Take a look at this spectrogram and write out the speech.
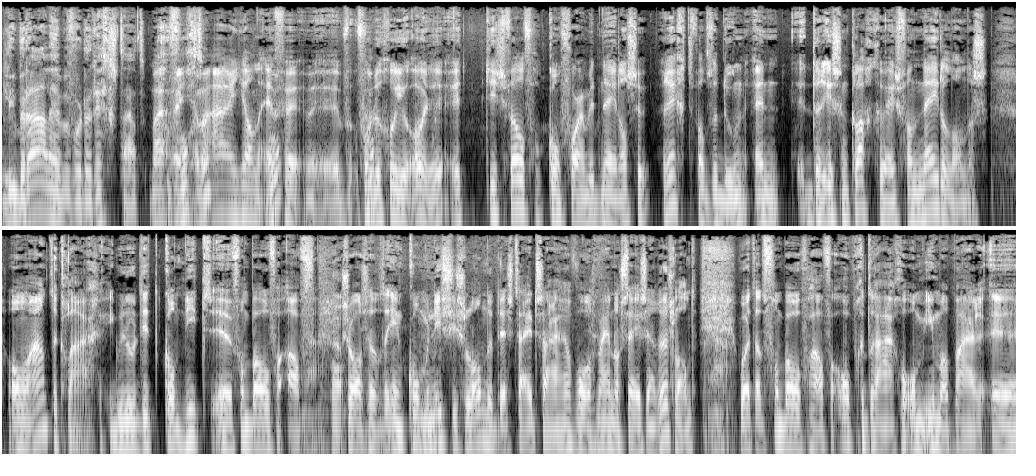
Liberalen hebben voor de rechtsstaat Maar, eh, gevochten. maar even eh, voor de goede orde. Het is wel conform het Nederlandse recht wat we doen. En er is een klacht geweest van Nederlanders om hem aan te klagen. Ik bedoel, dit komt niet eh, van bovenaf. Zoals we dat in communistische landen destijds zagen. Volgens mij nog steeds in Rusland. Wordt dat van bovenaf opgedragen om iemand maar eh,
